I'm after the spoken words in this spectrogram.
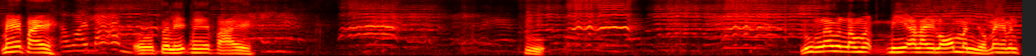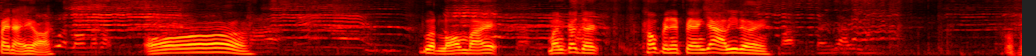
ไม่ให้ไป เอาไว้บ้าน โอ้ ตัวเล็กไม่ให้ไป นี่ลุงแล้วเรา มีอะไรล้อมมันอยู่ไม่ให้มันไปไหนเหรอ รวดล้อมนะครับอ๋อ ลวดล้อมไว้ มันก็จะเข้าไปในแปลงหญ้านี่เลยครับแปลงยาอีกโอ้โห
